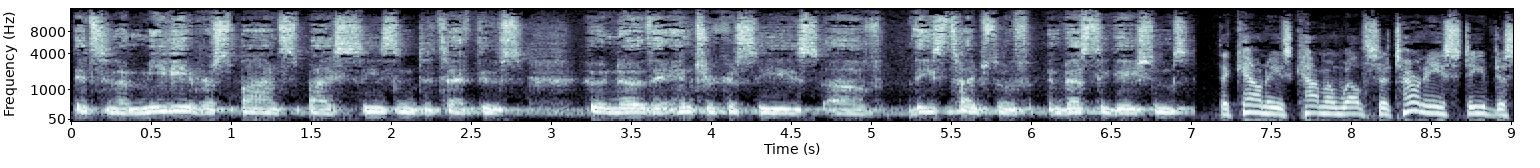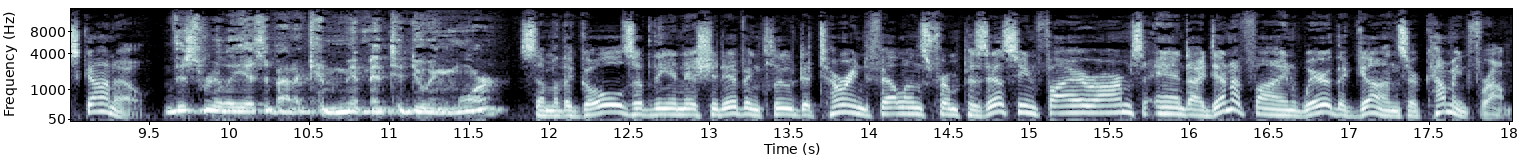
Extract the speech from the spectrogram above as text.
It's an immediate response by seasoned detectives who know the intricacies of these types of investigations. The county's Commonwealth's attorney, Steve Descano. This really is about a commitment to doing more. Some of the goals of the initiative include deterring felons from possessing firearms and identifying where the guns are coming from.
